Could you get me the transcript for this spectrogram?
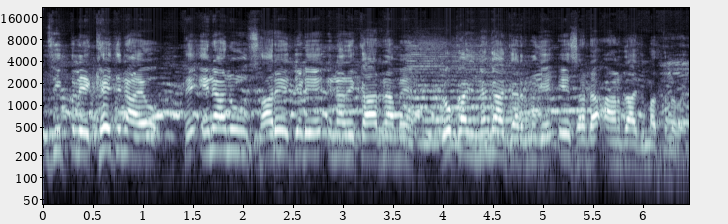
ਤੁਸੀਂ ਭੁਲੇਖੇ 'ਚ ਨਾ ਆਇਓ ਤੇ ਇਹਨਾਂ ਨੂੰ ਸਾਰੇ ਜਿਹੜੇ ਇਹਨਾਂ ਦੇ ਕਾਰਨਾਮੇ ਲੋਕਾਂ 'ਚ ਨੰਗਾ ਕਰਨਗੇ, ਇਹ ਸਾਡਾ ਆਉਣ ਦਾ ਅੱਜ ਮਤਲਬ ਹੈ।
